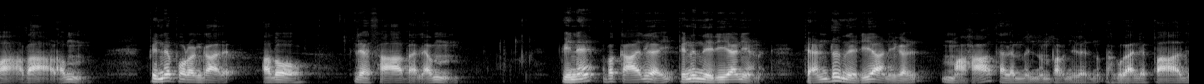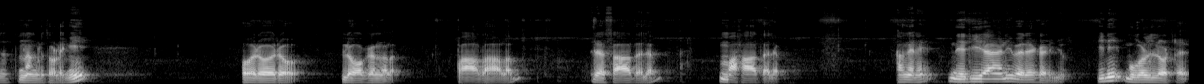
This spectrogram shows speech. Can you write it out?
പാതാളം. പിന്നെ പുറംകാൽ അതോ രസാതലം. പിന്നെ അപ്പോൾ കാലുകായി പിന്നെ നെരിയാണിയാണ്. രണ്ട് നെരിയാണികൾ മഹാതലം എന്നും പറഞ്ഞു വരുന്നു. ഭഗവാന്റെ പാദത്തിൽ നിന്ന് അങ്ങ് തുടങ്ങി ഓരോരോ ലോകങ്ങൾ. പാതാളം രസാതലം മഹാതലം. അങ്ങനെ നെരിയാണി വരെ കഴിഞ്ഞു. ഇനി മുകളിലോട്ട്.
